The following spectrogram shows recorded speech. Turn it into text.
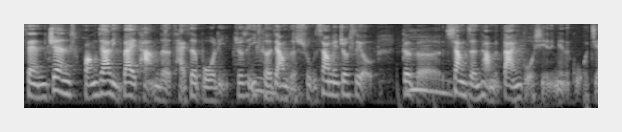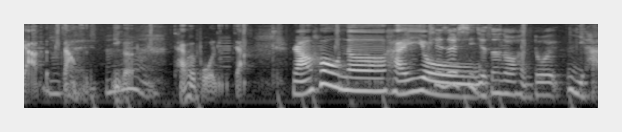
Saint James 皇家礼拜堂的彩色玻璃，就是一棵这样的树，上面就是有各个象征他们大英国协里面的国家的这样子一个彩绘玻璃这样。然后呢，还有，其实细节真的都有很多意涵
